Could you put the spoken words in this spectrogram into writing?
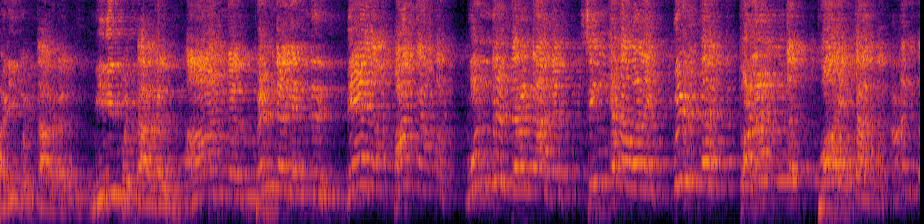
அடிபட்டார்கள் மிதிப்பட்டார்கள். ஆண்கள் பெண்கள் என்று வேதம் பார்க்காமல் ஒன்று திரண்டார்கள். சிங்களவனை வீழ்த்த தொடர்ந்து போரிட்டார்கள். ஆயுத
